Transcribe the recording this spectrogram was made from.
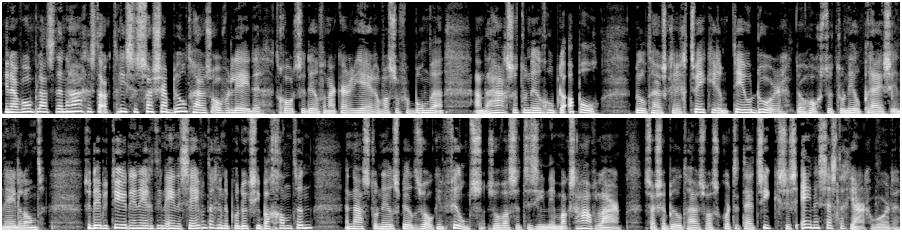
In haar woonplaats Den Haag is de actrice Sascha Bulthuis overleden. Het grootste deel van haar carrière was ze verbonden aan de Haagse toneelgroep De Appel. Bulthuis kreeg twee keer een Theodor, de hoogste toneelprijs in Nederland. Ze debuteerde in 1971 in de productie Baganten. En naast toneel speelde ze ook in films. Zo was ze te zien in Max Havelaar. Sascha Bulthuis was korte tijd ziek. Ze is 61 jaar geworden.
